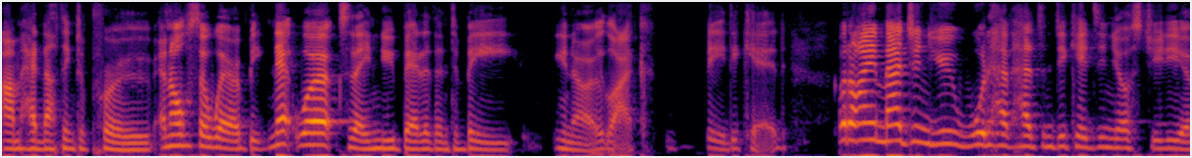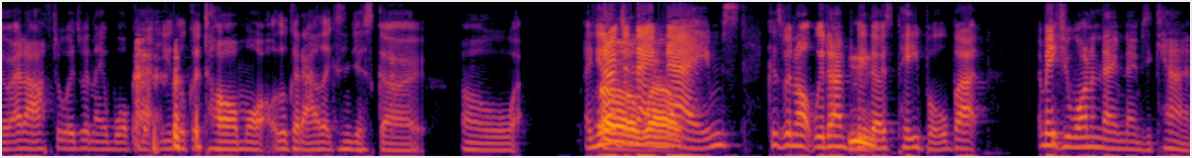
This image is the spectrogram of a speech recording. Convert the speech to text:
um, had nothing to prove, and also we're a big network, so they knew better than to be, you know, like be a dickhead. But I imagine you would have had some dickheads in your studio, and afterwards, when they walk out, you look at Tom or look at Alex and just go, "Oh," and you don't have to Oh, name wow. names because we're not, we don't have to be Mm. those people. But I mean, if you want to name names, you can.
